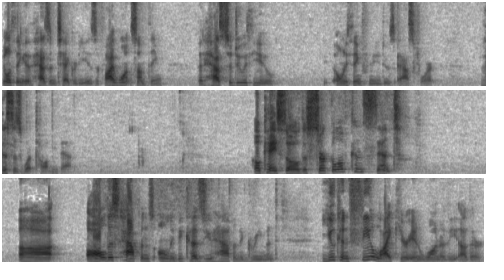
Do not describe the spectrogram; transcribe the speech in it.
The only thing that has integrity is if I want something that has to do with you, the only thing for me to do is ask for it. This is what taught me that. Okay, so the circle of consent. Uh, all this happens only because you have an agreement. You can feel like you're in one or the other,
